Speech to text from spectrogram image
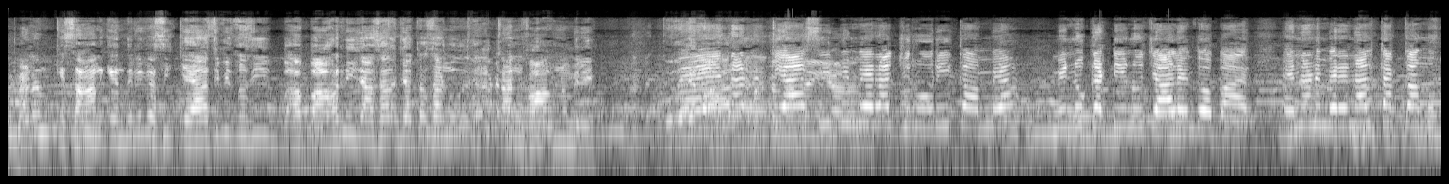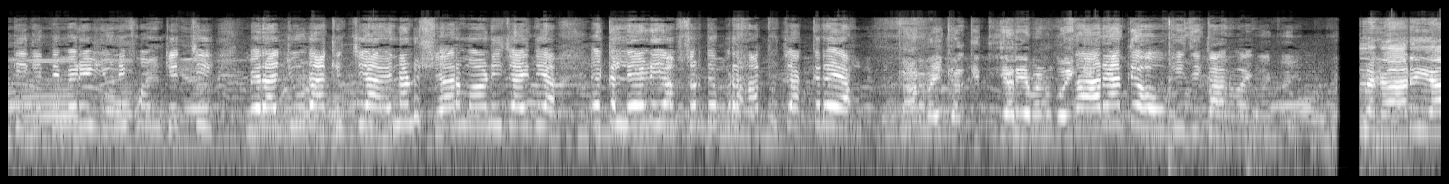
ਮੈਡਮ ਕਿਸਾਨ ਕਹਿੰਦੇ ਨੇ ਵੀ ਅਸੀਂ ਕਿਹਾ ਸੀ ਵੀ ਤੁਸੀਂ ਬਾ- ਬਾਹਰ ਨਹੀਂ ਜਾ ਸਕਦੇ ਜਦ ਤੱਕ ਸਾਨੂੰ ਕਨਫਰਮ ਨਾ ਮਿਲੇ। ਮੈਂ ਇਹਨਾਂ ਨੂੰ ਕਿਹਾ ਸੀ ਵੀ ਮੇਰਾ ਜ਼ਰੂਰੀ ਕੰਮ ਆ ਮੈਨੂੰ ਗੱਡੀ ਨੂੰ ਜਾ ਲੈਣ ਦਿਓ ਬਾਹਰ। ਇਹਨਾਂ ਨੇ ਮੇਰੇ ਨਾਲ ਧੱਕਾ ਮੁੱਕੀ ਕੀਤੀ ਮੇਰੀ ਯੂਨੀਫਾਰਮ ਖਿੱਚੀ ਮੇਰਾ ਜੂੜਾ ਖਿੱਚਿਆ ਇਹਨਾਂ ਨੂੰ ਸ਼ਰਮ ਆਉਣੀ ਚਾਹੀਦੀ ਆ। ਇੱਕ ਲੇਡੀ ਅਫਸਰ ਦੇ ਉੱਪਰ ਹੱਥ ਚੱਕ ਰਿਹਾ। ਕਾਰਵਾਈ ਕਰ- ਕੀਤੀ ਜਾ ਰਹੀ ਹੈ ਮੈਡਮ ਕੋਈ? ਸਾਰਿਆਂ ਤੇ ਹੋਊਗੀ ਜੀ ਕਾਰਵਾਈ। ਲਗਾ ਰਹੀ ਆ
